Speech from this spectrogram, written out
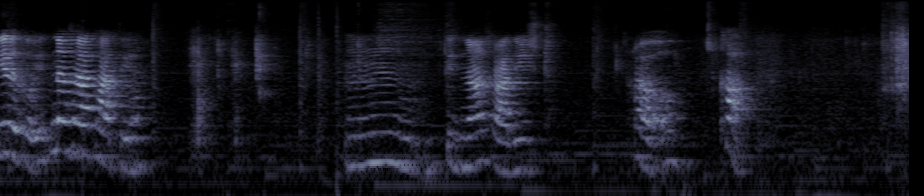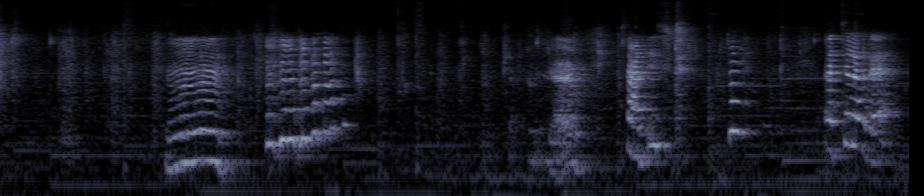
ये देखो इतना सारा खाती हूँ। कितना स्वादिष्ट। खाओ। हम्म। क्या? स्वादिष्ट। अच्छा लग रहा है।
